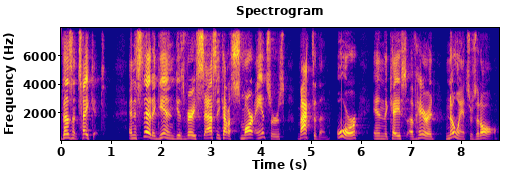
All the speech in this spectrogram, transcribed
doesn't take it and instead, again, gives very sassy, kind of smart answers back to them. Or, in the case of Herod, no answers at all.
